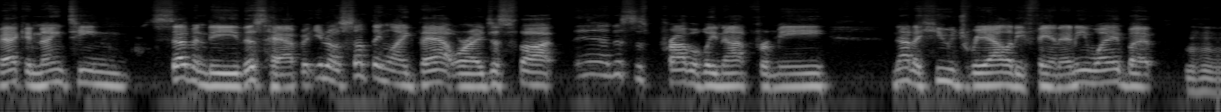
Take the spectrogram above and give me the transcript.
back in 1970 this happened you know something like that where i just thought yeah this is probably not for me not a huge reality fan anyway but mm-hmm.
